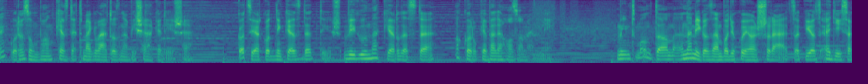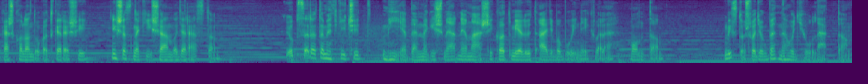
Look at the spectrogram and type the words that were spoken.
Ekkor azonban kezdett megváltozni a viselkedése. Kacérkodni kezdett, és végül megkérdezte, akarok-e vele hazamenni. Mint mondtam, nem igazán vagyok olyan srác, aki az egy éjszakás kalandokat keresi, és ezt neki is elmagyaráztam. Jobb szeretem egy kicsit mélyebben megismerni a másikat, mielőtt ágyba bújnék vele, mondtam. Biztos vagyok benne, hogy jól láttam.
